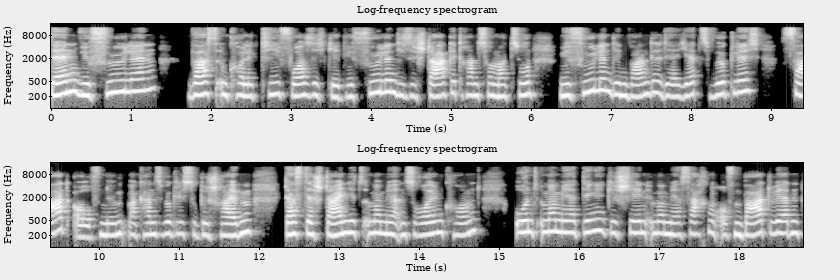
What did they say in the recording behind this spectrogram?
Denn wir fühlen, was im Kollektiv vor sich geht. Wir fühlen diese starke Transformation. Wir fühlen den Wandel, der jetzt wirklich Fahrt aufnimmt. Man kann es wirklich so beschreiben, dass der Stein jetzt immer mehr ins Rollen kommt und immer mehr Dinge geschehen, immer mehr Sachen offenbart werden,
